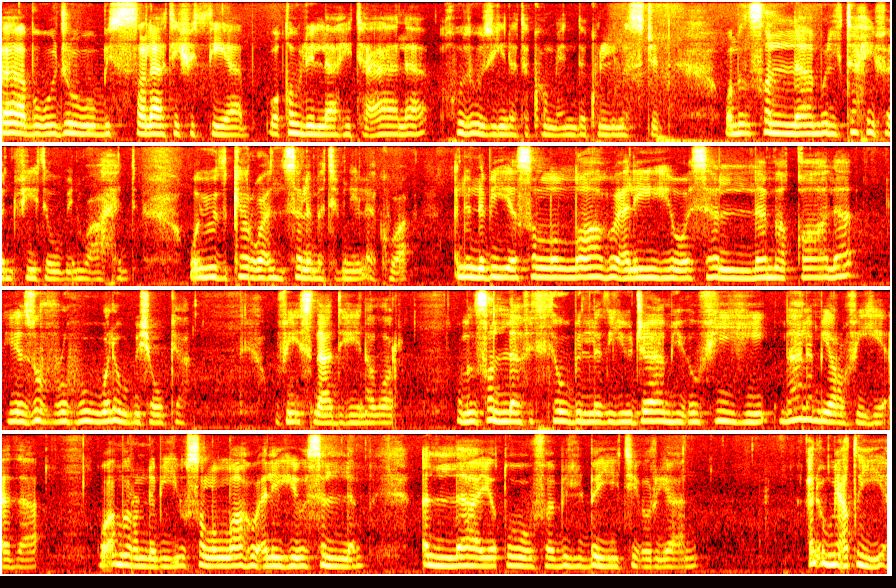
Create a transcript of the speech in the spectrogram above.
باب وجوب الصلاة في الثياب وقول الله تعالى خذوا زينتكم عند كل مسجد ومن صلى ملتحفا في ثوب واحد ويذكر عن سلمة بن الأكوع أن النبي صلى الله عليه وسلم قال يزره ولو بشوكة وفي إسناده نظر ومن صلى في الثوب الذي يجامع فيه ما لم ير فيه أذى وأمر النبي صلى الله عليه وسلم ألا يطوف بالبيت عريان. عن أم عطية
